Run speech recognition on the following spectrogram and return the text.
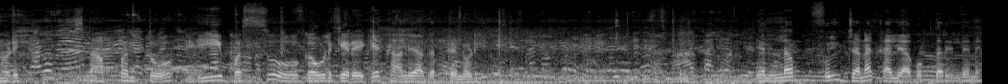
ನೋಡಿ ಅಂತೂ ಇಡೀ ಬಸ್ಸು ಗೌಡಗೆರೆಗೆ ಖಾಲಿ ಆಗುತ್ತೆ ನೋಡಿ. ಎಲ್ಲ ಫುಲ್ ಜನ ಖಾಲಿ ಆಗೋಗ್ತಾರೆ ಇಲ್ಲೇನೆ.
